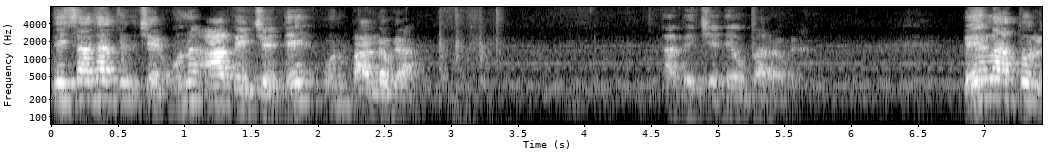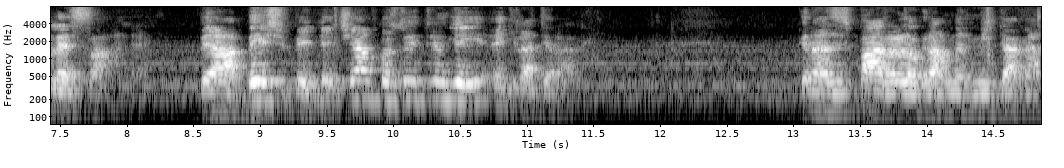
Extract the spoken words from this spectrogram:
Deci s-a dat ce? Un ABCD, un paralogram. ABCD, un paralogram. Pe laturile sale, pe AB și pe DC, am construit triunghi echilaterale. Când am zis paralogram în mintea mea,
